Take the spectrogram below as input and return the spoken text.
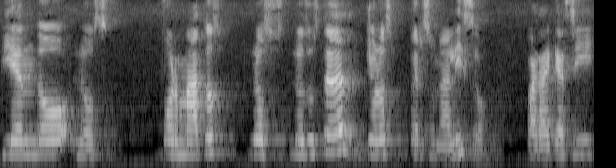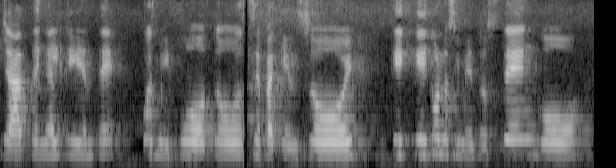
viendo los formatos, los, los de ustedes yo los personalizo para que así ya tenga el cliente pues mi foto, sepa quién soy, qué, qué conocimientos tengo.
